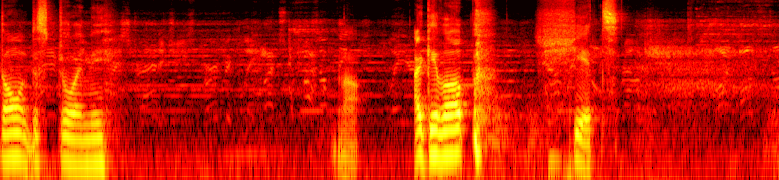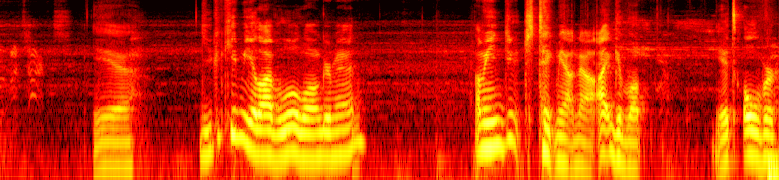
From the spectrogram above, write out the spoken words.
Don't destroy me. No. I give up. Shit. Yeah. You could keep me alive a little longer, man. I mean, you just take me out now. I give up. Yeah, it's over.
